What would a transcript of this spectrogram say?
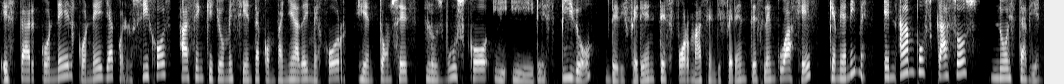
estar con él, con ella, con los hijos, hacen que yo me sienta acompañada y mejor y entonces los busco y, les pido de diferentes formas, en diferentes lenguajes, que me animen. En ambos casos no está bien.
